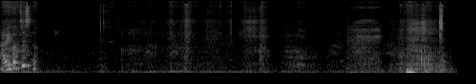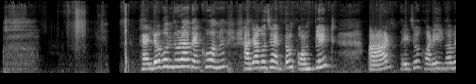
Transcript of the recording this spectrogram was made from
আরে করছিস তো? হ্যালো বন্ধুরা, দেখো আমি সাজা গোজা একদম কমপ্লিট আর এই যে ঘরে এইভাবে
